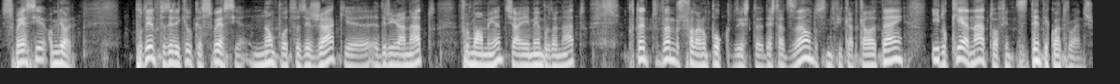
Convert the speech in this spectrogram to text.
Suécia, ou melhor, podendo fazer aquilo que a Suécia não pôde fazer já, que é aderir à NATO formalmente, já é membro da NATO. Portanto, vamos falar um pouco desta, desta adesão, do significado que ela tem e do que é a NATO ao fim de 74 anos.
